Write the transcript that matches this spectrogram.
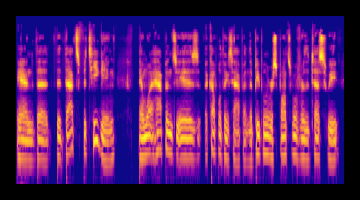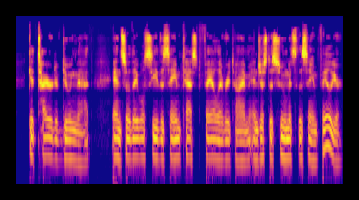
And that that's fatiguing. And what happens is a couple things happen. The people responsible for the test suite get tired of doing that. And so they will see the same test fail every time and just assume it's the same failure.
